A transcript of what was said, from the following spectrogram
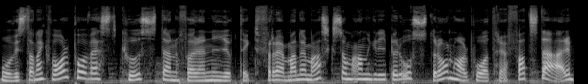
Och vi stannar kvar på västkusten för en nyupptäckt främmande mask som angriper ostron har påträffats där.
